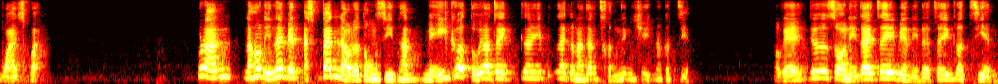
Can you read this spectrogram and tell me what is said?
y square。不然，然后你那边 expand 了的东西，它每一个都要再再再跟它这样沉进去那个减，OK，就是说你在这一边你的这一个减，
